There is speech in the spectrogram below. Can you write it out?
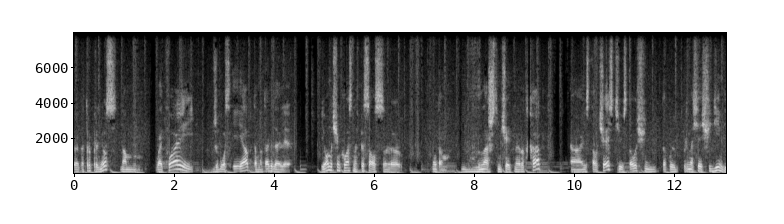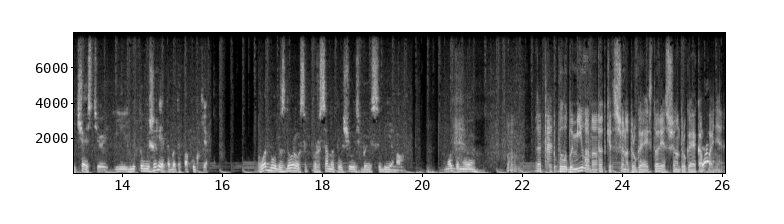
э, который принес нам Wi-Fi, GBoss App там, и так далее. И он очень классно вписался ну, там, в наш замечательный Red Hat, и стал частью, и стал очень такой приносящей деньги частью, и никто не жалеет об этой покупке. Вот было бы здорово, если бы то же самое получилось бы и с IBM. Но, думаю... Это было бы мило, но все-таки это совершенно другая история, совершенно другая компания.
